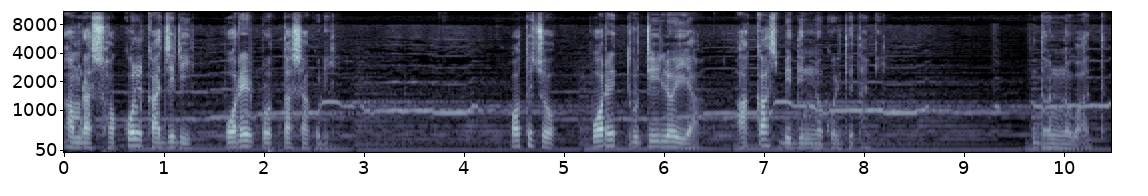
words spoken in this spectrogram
আমরা সকল কাজেরই পরের প্রত্যাশা করি, অথচ পরের ত্রুটি লইয়া আকাশ বিদীর্ণ করিতে থাকি। ধন্যবাদ।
